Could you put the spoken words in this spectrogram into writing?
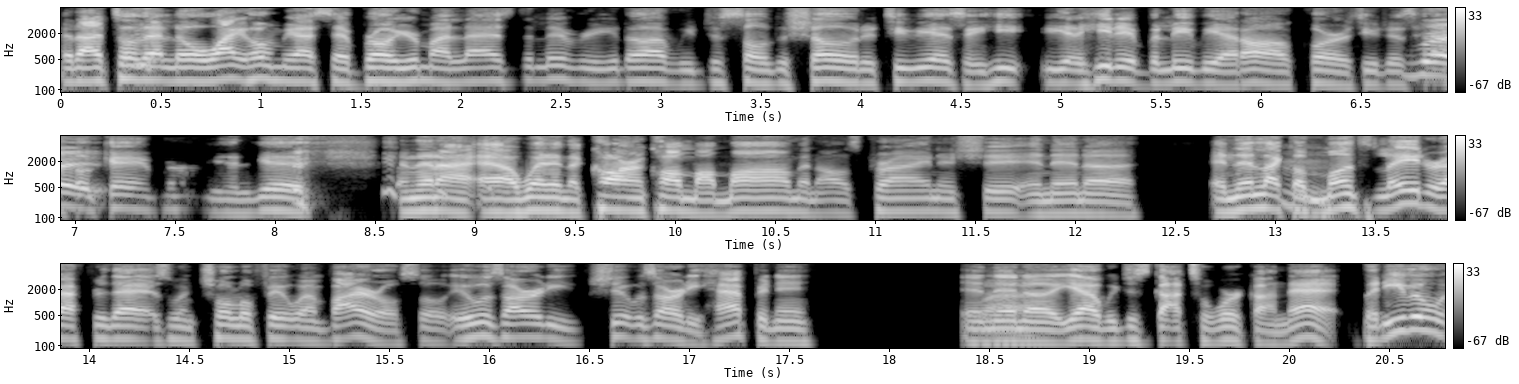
and I told that little white homie, I said, "Bro, you're my last delivery." You know, we just sold the show to TBS, and he, yeah, he didn't believe me at all. Of course, he just, Right. okay, bro, yeah, good. and then I, I went in the car and called my mom, and I was crying and shit. And then, uh, and then like a Hmm. month later after that is when Cholo Fit went viral. So it was already shit was already happening. And then, uh, yeah, we just got to work on that. But even,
